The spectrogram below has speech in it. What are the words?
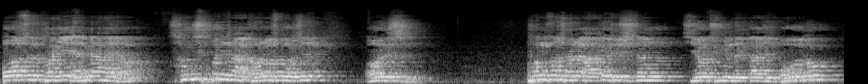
버스 타기 애매하여 30분이나 걸어서 오신 어르신, 평소 저를 아껴주시던 지역 주민들까지 모두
